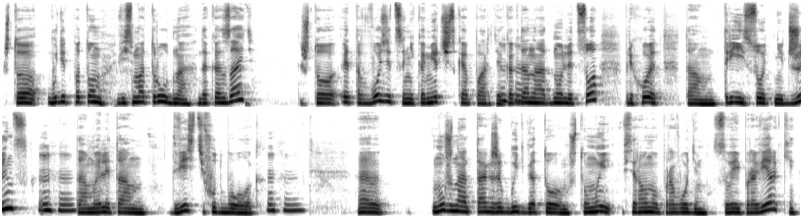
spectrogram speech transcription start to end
что будет потом весьма трудно доказать, что это ввозится некоммерческая партия, угу. когда на одно лицо приходит там три сотни джинс, угу. там или там 200 футболок. Угу. Нужно также быть готовым, что мы все равно проводим свои проверки,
